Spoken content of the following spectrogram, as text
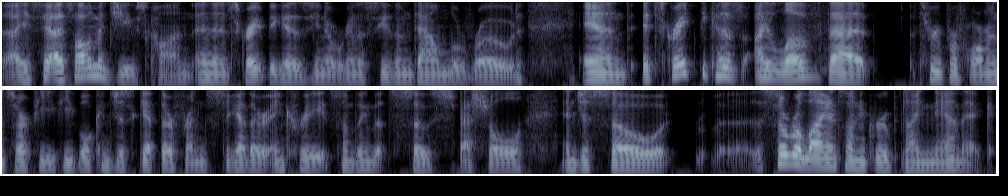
I see I saw them at Jeeves Con, and then it's great because you know we're gonna see them down the road, and it's great because I love that through performance RP, people can just get their friends together and create something that's so special and just so uh, so reliant on group dynamic.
